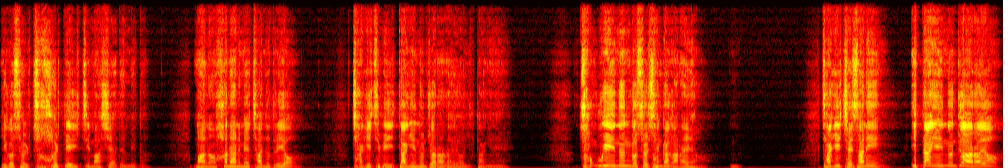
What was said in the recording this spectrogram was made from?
이것을 절대 잊지 마셔야 됩니다. 많은 하나님의 자녀들이요, 자기 집이 이 땅에 있는 줄 알아요, 이 땅에. 천국에 있는 것을 생각 안 해요. 자기 재산이 이 땅에 있는 줄 알아요.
